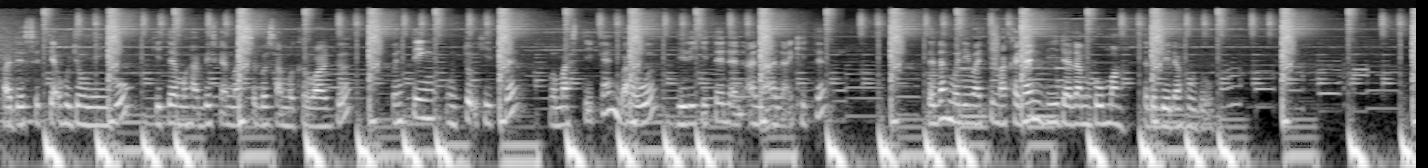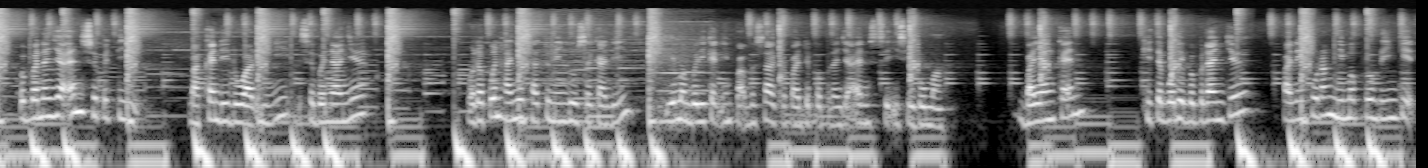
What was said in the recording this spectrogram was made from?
pada setiap hujung minggu kita menghabiskan masa bersama keluarga. Penting untuk kita memastikan bahawa diri kita dan anak-anak kita telah menikmati makanan di dalam rumah terlebih dahulu perbelanjaan seperti makan di luar ini sebenarnya walaupun hanya satu minggu sekali ia memberikan impak besar kepada perbelanjaan seisi rumah. Bayangkan kita boleh berbelanja paling kurang RM50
